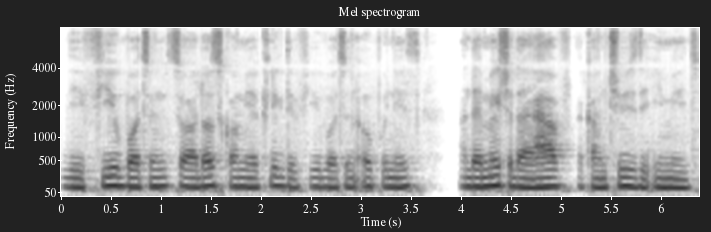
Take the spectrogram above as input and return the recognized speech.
the view button. So I'll just come here click the view button open it and then make sure that I have I can choose the image.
